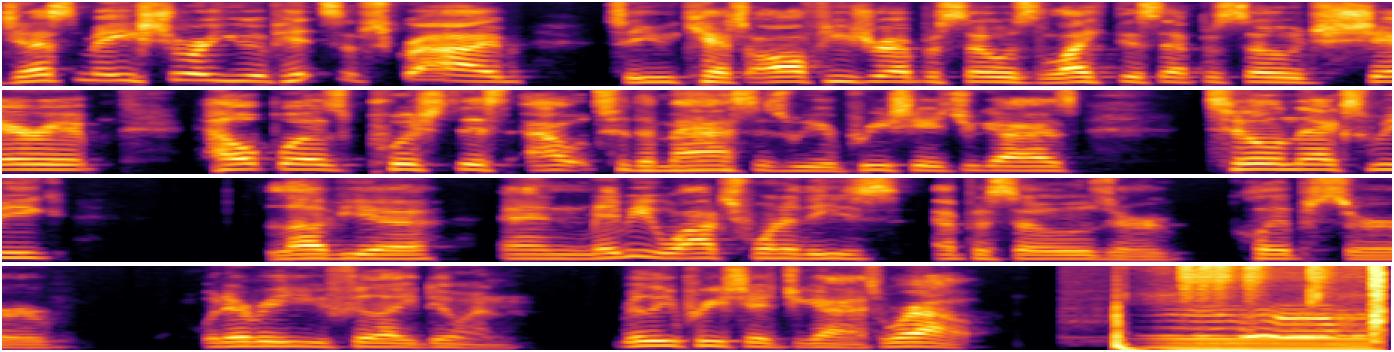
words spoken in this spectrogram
Just make sure you have hit subscribe so you catch all future episodes, like this episode, share it, help us push this out to the masses. We appreciate you guys. Till next week, love you. And maybe watch one of these episodes or clips or whatever you feel like doing. Really appreciate you guys. We're out. Oh.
